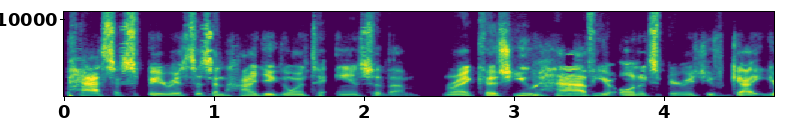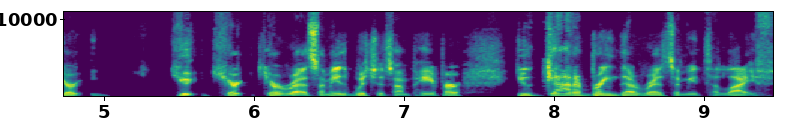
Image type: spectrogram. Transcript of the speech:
past experiences and how you're going to answer them, right? Because you have your own experience, you've got your your, your, your resume, which is on paper, you got to bring that resume to life.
